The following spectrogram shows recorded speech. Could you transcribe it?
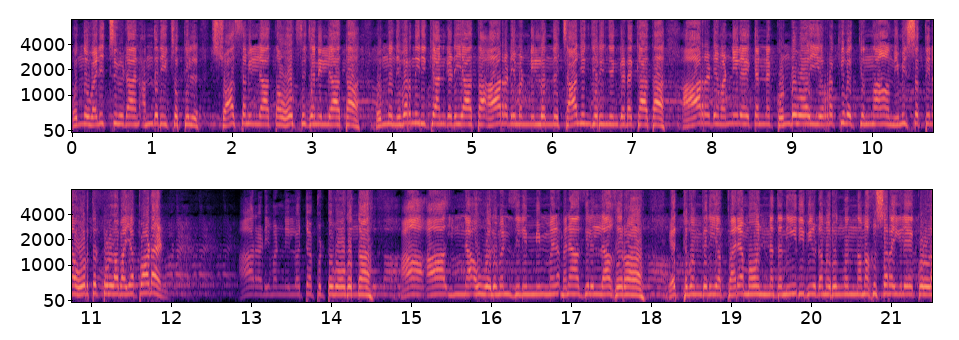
ഒന്ന് വലിച്ചുവിടാൻ അന്തരീക്ഷത്തിൽ ശ്വാസമില്ലാത്ത ഓക്സിജൻ ഇല്ലാത്ത ഒന്ന് നിവർന്നിരിക്കാൻ കഴിയാത്ത ആറടി മണ്ണിൽ ഒന്ന് ചാഞ്ഞും ചെരിഞ്ഞും കിടക്കാത്ത ആറടി മണ്ണിലേക്ക് എന്നെ കൊണ്ടുപോയി ഇറക്കി വെക്കുന്ന ആ നിമിഷത്തിനെ ഓർത്തിട്ടുള്ള ഭയപ്പാടാണ് ആറടി മണ്ണിൽ ഒറ്റപ്പെട്ടു പോകുന്ന ആ ആ ഏറ്റവും വലിയ പരമോന്നത നീതിപീഠം ഒരുങ്ങുന്ന മഹുഷറയിലേക്കുള്ള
